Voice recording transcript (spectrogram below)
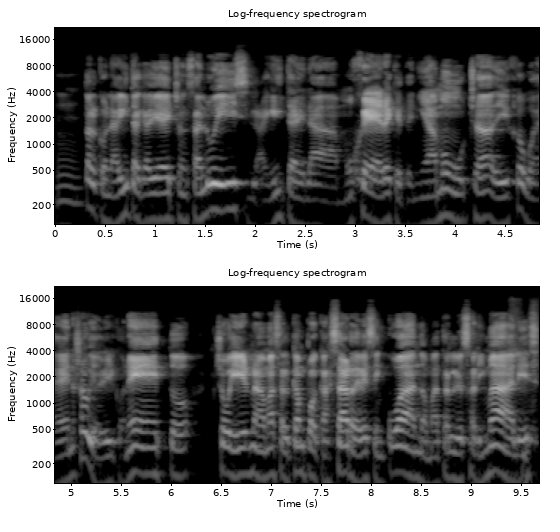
Mm. Tal con la guita que había hecho en San Luis, la guita de la mujer, que tenía mucha, dijo, bueno, yo voy a vivir con esto, yo voy a ir nada más al campo a cazar de vez en cuando, a matarle los animales.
